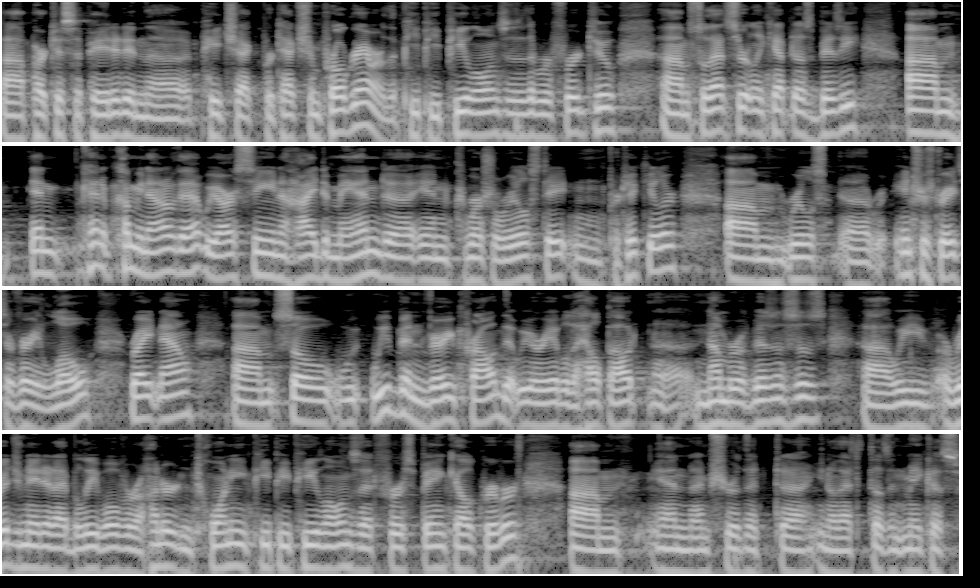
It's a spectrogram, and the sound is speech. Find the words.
uh, participated in the Paycheck Protection Program, or the PPP loans as they're referred to. Um, so that certainly kept us busy. Um, and kind of coming out of that, we are seeing a high demand uh, in commercial real estate in particular. Um, real, uh, interest rates are very low right now. Um, so we've been very proud that we were able to help out a number of businesses. Uh, we originated, I believe, over 120 PPP loans at First Bank Elk River, um, and I'm sure that uh, you know that doesn't make us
